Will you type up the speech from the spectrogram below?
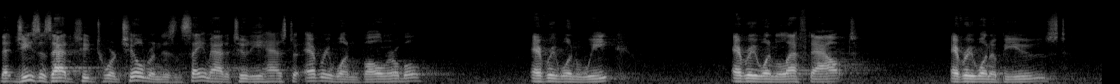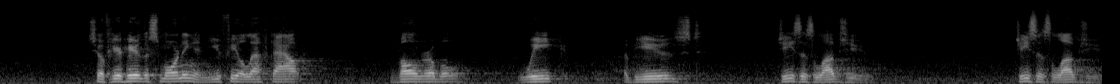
that Jesus' attitude toward children is the same attitude he has to everyone vulnerable, everyone weak, everyone left out, everyone abused. So if you're here this morning and you feel left out, vulnerable, weak, abused, Jesus loves you. Jesus loves you.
